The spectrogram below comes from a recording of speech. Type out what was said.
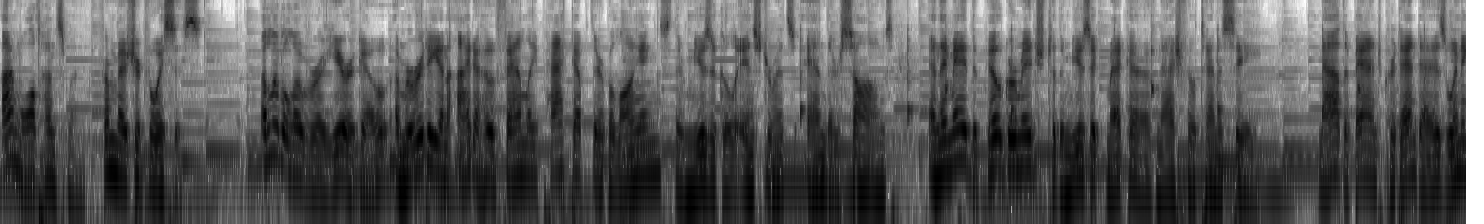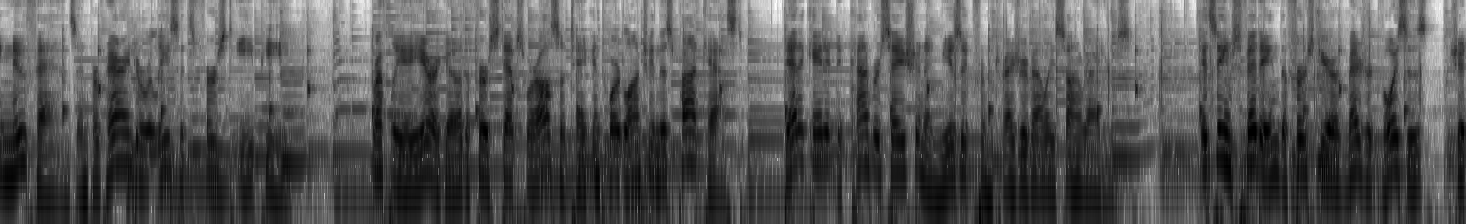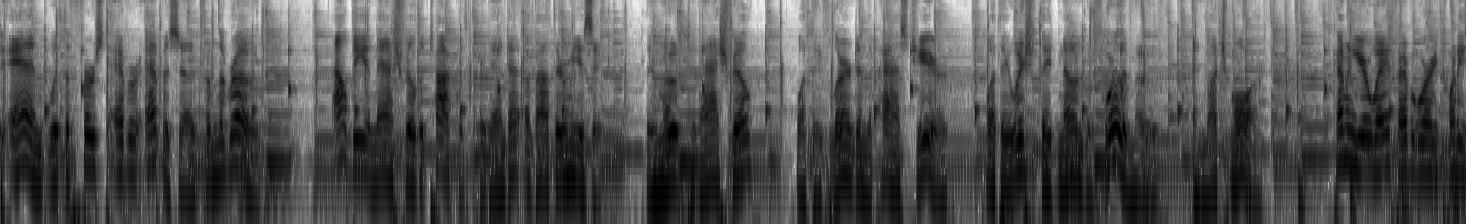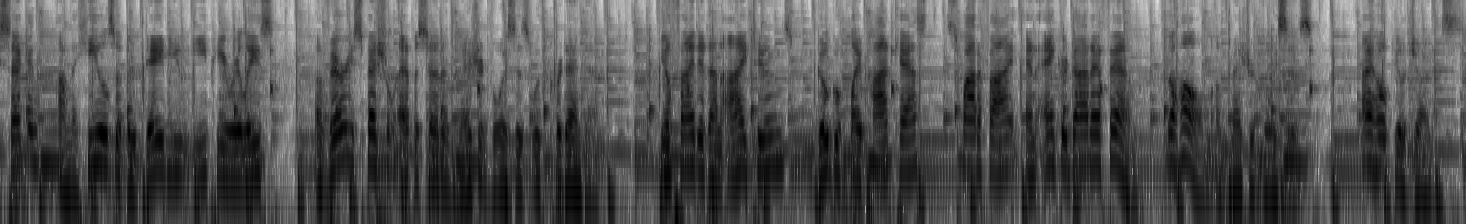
I'm Walt Huntsman from Measured Voices. A little over a year ago, a Meridian, Idaho family packed up their belongings, their musical instruments, and their songs, and they made the pilgrimage to the music mecca of Nashville, Tennessee. Now the band Credenda is winning new fans and preparing to release its first EP. Roughly a year ago, the first steps were also taken toward launching this podcast, dedicated to conversation and music from Treasure Valley songwriters. It seems fitting the first year of Measured Voices should end with the first ever episode from the road. I'll be in Nashville to talk with Credenda about their music, their move to Nashville, what they've learned in the past year, what they wish they'd known before the move, and much more. Coming your way February 22nd, on the heels of their debut EP release, a very special episode of Measured Voices with Credenda. You'll find it on iTunes, Google Play Podcasts, Spotify, and Anchor.fm, the home of Measured Voices. I hope you'll join us.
